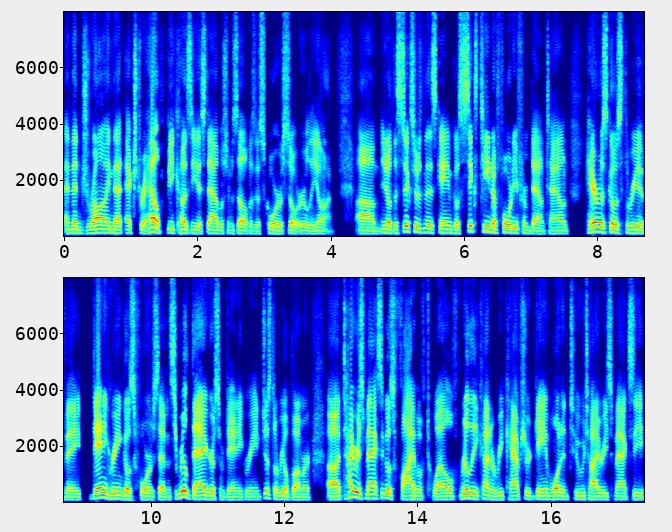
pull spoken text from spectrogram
and then drawing that extra help because he established established himself as a scorer so early on. Um, you know, the Sixers in this game go 16 of 40 from downtown. Harris goes three of eight. Danny Green goes four of seven. Some real daggers from Danny Green. Just a real bummer. Uh, Tyrese Maxey goes five of 12. Really kind of recaptured game one and two. Tyrese Maxey.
